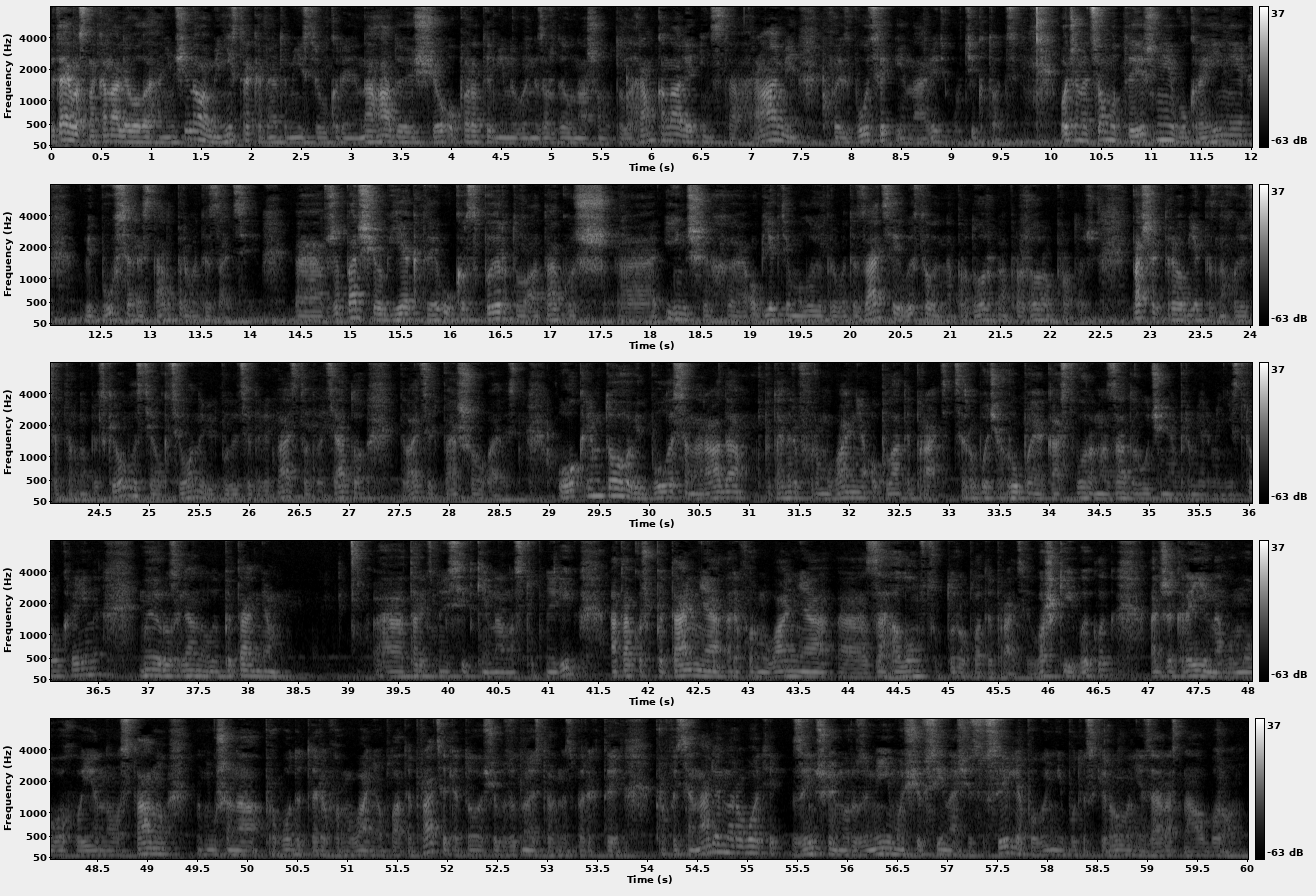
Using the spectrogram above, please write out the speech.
Вітаю вас на каналі Олега Німчинова, міністра Кабінету міністрів України. Нагадую, що оперативні новини завжди у нашому телеграм-каналі, інстаграмі, Фейсбуці і навіть у Тіктоці. Отже, на цьому тижні в Україні відбувся рестарт приватизації. Е, Вже перші об'єкти Укрспирту, а також е, інших е, об'єктів малої приватизації виставлені на продаж на прожоро-продаж. Перші три об'єкти знаходяться в Тернопільській області. Аукціони відбудуться 19, 20, 21 вересня. Окрім того, відбулася нарада питань реформування оплати праці. Це робоча група, яка створена за дорученням прем'єр-міністра України. Ми розглянули питання тарифної сітки на наступний рік, а також питання реформування е, загалом структури оплати праці. Важкий виклик, адже країна в умовах воєнного стану змушена проводити реформування оплати праці для того, щоб з одної сторони зберегти професіоналів на роботі, з іншої ми розуміємо, що всі наші зусилля повинні бути скеровані зараз на оборону.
